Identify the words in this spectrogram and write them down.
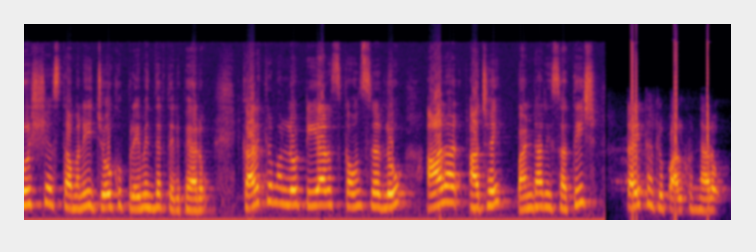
కృషి చేస్తామని జోగు ప్రేమేందర్ తెలిపారు. కార్యక్రమంలో టీఆర్ఎస్ కౌన్సిలర్లు ఆర్ఆర్ అజయ్ బండారి సతీష్ తదితరులు పాల్గొన్నారు.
